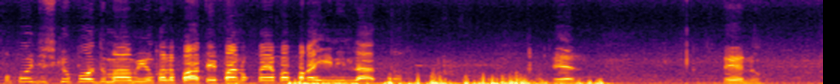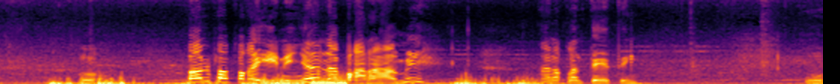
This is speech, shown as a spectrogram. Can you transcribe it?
Naku po, Diyos ko po, dumami yung kalapati. Paano kaya papakainin lahat to? Ayan. Ayan o. Oh. Paano papakainin niya? Napakarami. Anak lang teting. Oof.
